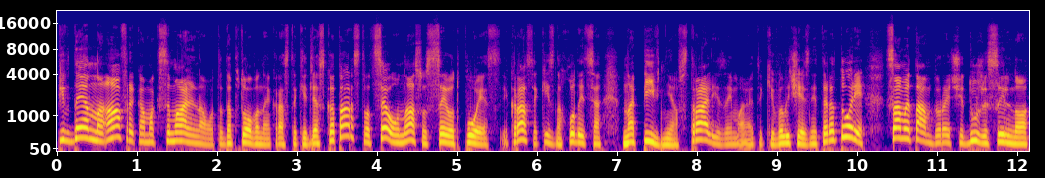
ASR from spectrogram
Південна Африка максимально от, адаптована якраз таки для скотарства. Це у нас ось цей от пояс, якраз який знаходиться на півдні Австралії, займає такі величезні території. Саме там, до речі, дуже сильно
